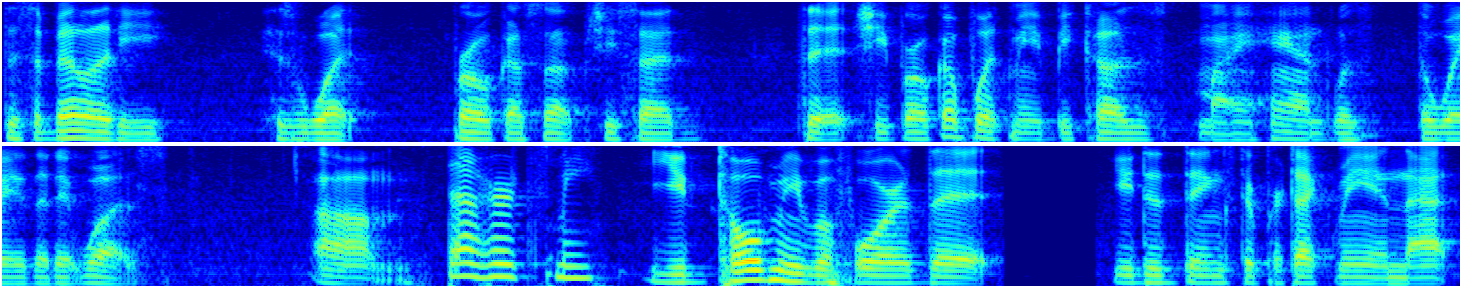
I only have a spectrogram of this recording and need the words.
disability is what broke us up. She said that she broke up with me because my hand was the way that it was. Um, That hurts me. you told me before that you did things to protect me in that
